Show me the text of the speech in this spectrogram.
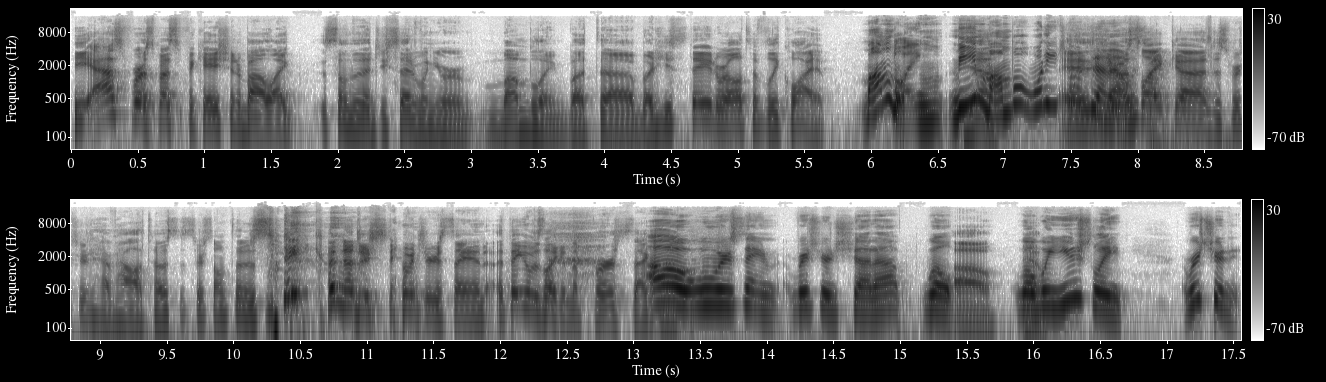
he asked for a specification about like something that you said when you were mumbling, but uh, but he stayed relatively quiet. mumbling me Yeah. mumble what are you talking about was like, uh, "Does Richard have halitosis or something?" It's like, he couldn't understand what you were saying. I think it was like in the first segment. Oh, when we were saying Richard, shut up. Well, Oh, well, yeah. we usually Richard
